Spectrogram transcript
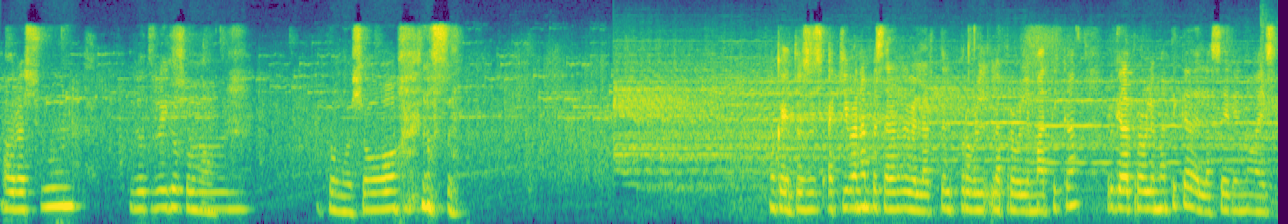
ahora Shun. El otro le dijo como, como yo, no sé. Ok, entonces aquí van a empezar a revelarte el proble- la problemática, porque la problemática de la serie no es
